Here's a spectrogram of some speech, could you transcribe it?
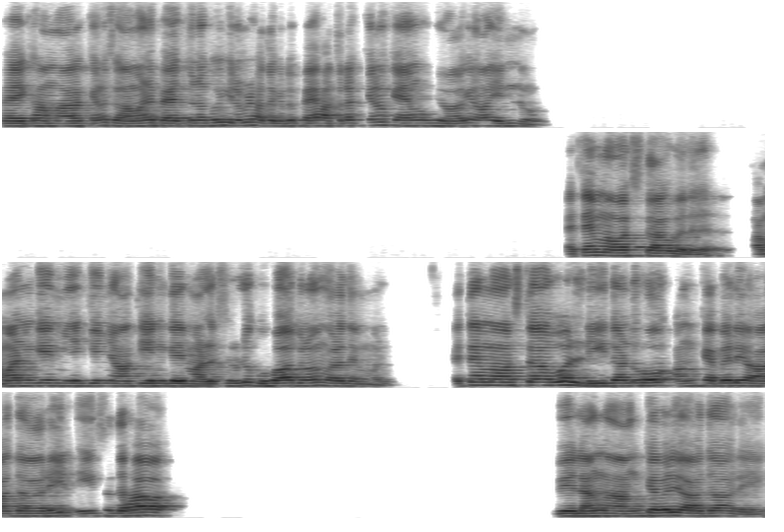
පැය එකමාරක් යනවා සාමාන්‍ය පැය 3ක් වගේ කිලෝමීටර් 7කට පැය 4ක් යනවා කෑම හොයාගෙන ආ එන්න ඕන. ඇතැම් අවස්ථාවල තමන්ගේ මියගේ ඥාතීන්ගේ මළසිරුළු ගුහා තුනම වල දැම්මලු. ඇතැම් අවස්ථාවල ලී දඬු හෝ අං කැබලේ ආධාරයෙන් ඒ සඳහා වේලං අං කැබලේ ආධාරයෙන්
